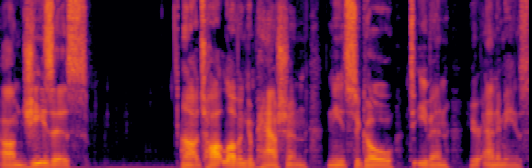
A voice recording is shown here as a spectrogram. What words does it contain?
Um, Jesus uh, taught love and compassion needs to go to even your enemies.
